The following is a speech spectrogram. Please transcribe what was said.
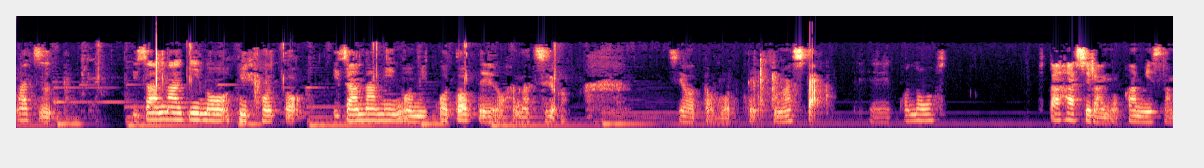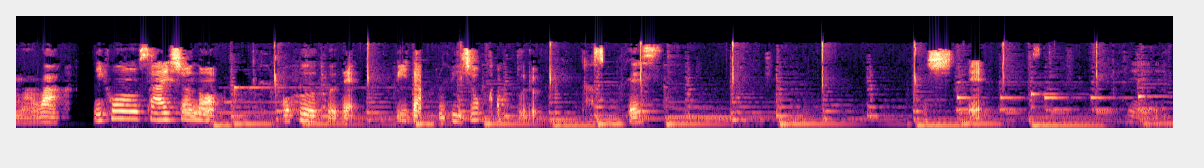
まず、イザナギの御事、イザナミの御事っていうお話をしようと思ってきました。えー、この二柱の神様は、日本最初のご夫婦で、美男美女カップルだそうです。そして、えー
